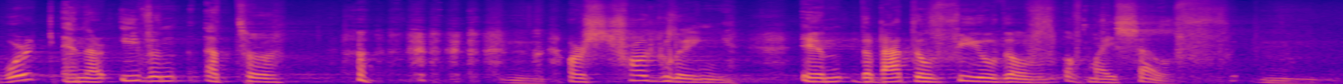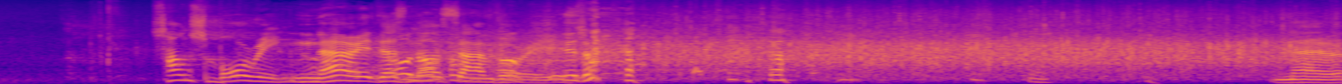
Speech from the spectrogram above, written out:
work and are even at uh, are struggling in the battlefield of, of myself. Sounds boring. No, it does Oh, no, not sound oh, boring. No,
